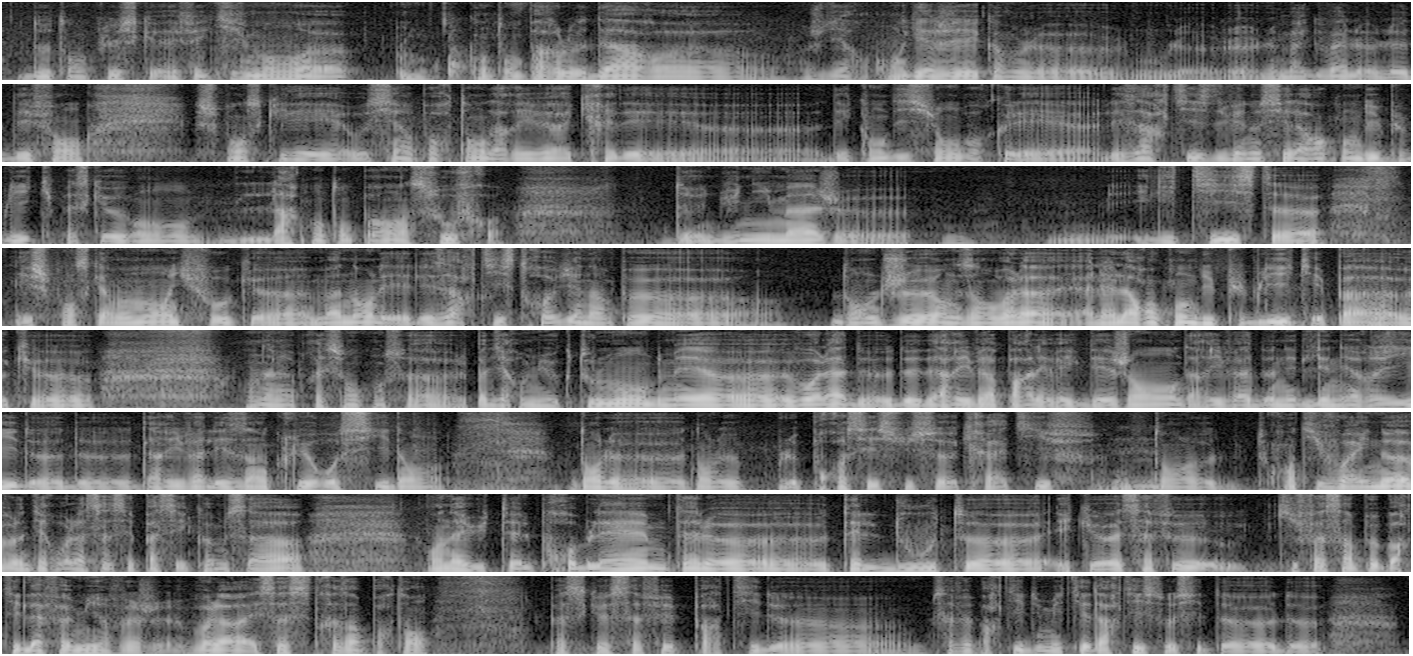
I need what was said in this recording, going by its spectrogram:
d'autant plus qu'effectivement, euh, quand on parle d'art, je veux dire, engagé comme le, le, le MacVal le défend, je pense qu'il est aussi important d'arriver à créer des, des, conditions pour que les, les, artistes viennent aussi à la rencontre du public, parce que l'art contemporain souffre d'une image élitiste. Euh, et je pense qu'à un moment, il faut que maintenant les, artistes reviennent un peu euh, dans le jeu en disant voilà, aller à la rencontre du public et pas euh, que on a l'impression qu'on soit, je vais pas dire mieux que tout le monde, mais voilà, d'arriver à parler avec des gens, d'arriver à donner de l'énergie, d'arriver à les inclure aussi dans, dans le, dans le, processus euh, créatif, mhm. dans, quand ils voient une œuvre, dire voilà, ça s'est passé comme ça, on a eu tel problème, tel, euh, tel doute, euh, et que ça fait qu'ils fassent un peu partie de la famille. Enfin, voilà, et ça c'est très important parce que ça fait partie de, ça fait partie du métier d'artiste aussi de,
